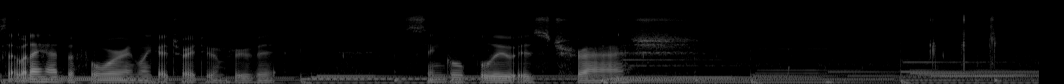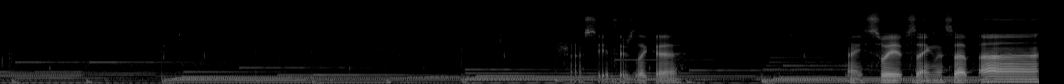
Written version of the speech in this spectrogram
Is that what I had before and like I tried to improve it? Single blue is trash. Trying to see if there's like a nice way of setting this up. Uh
